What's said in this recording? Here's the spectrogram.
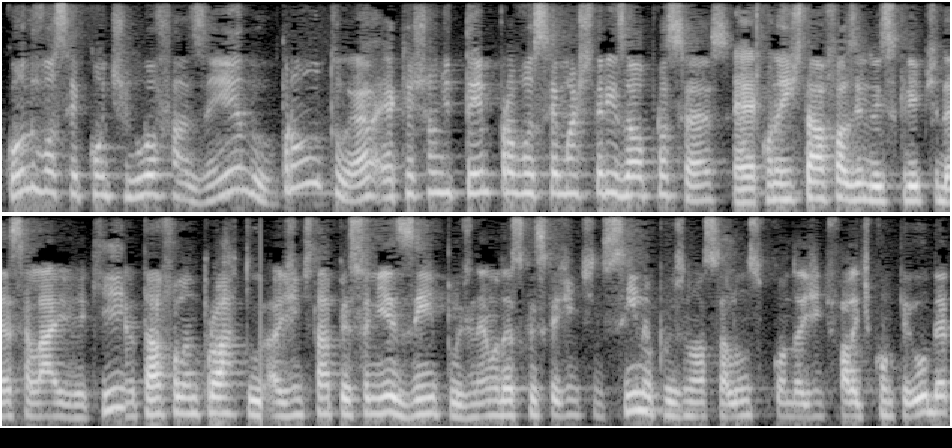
quando você continua fazendo, pronto, é, é questão de tempo para você masterizar o processo. É, quando a gente estava fazendo o script dessa live aqui, eu estava falando pro Arthur, a gente estava pensando em exemplos, né? Uma das coisas que a gente ensina para os nossos alunos quando a gente fala de conteúdo é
